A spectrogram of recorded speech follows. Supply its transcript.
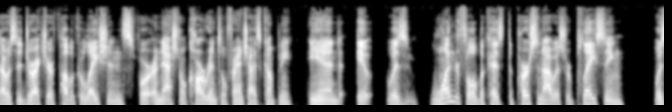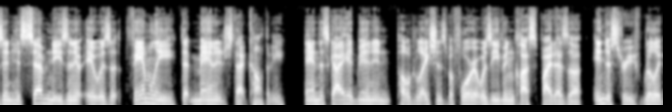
I was the director of public relations for a national car rental franchise company. And it was wonderful because the person I was replacing was in his 70s and it, it was a family that managed that company. And this guy had been in public relations before it was even classified as a industry, really.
